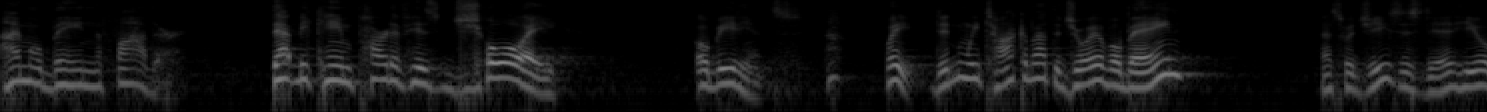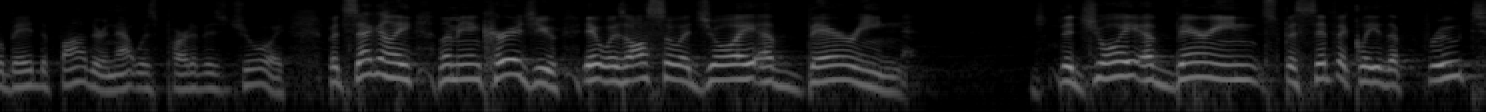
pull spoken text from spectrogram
I'm obeying the Father. That became part of his joy, obedience. Wait, didn't we talk about the joy of obeying? That's what Jesus did. He obeyed the Father, and that was part of his joy. But secondly, let me encourage you it was also a joy of bearing. The joy of bearing, specifically, the fruit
